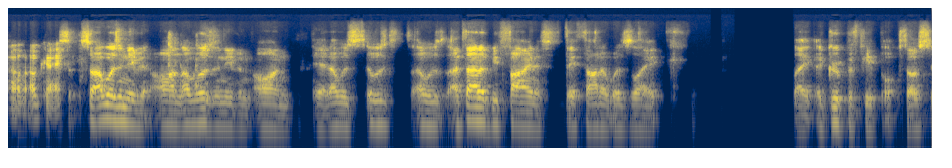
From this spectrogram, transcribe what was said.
Oh, okay. So, so, I wasn't even on. I wasn't even on it. I was. It was. I was. I thought it'd be fine if they thought it was like, like a group of people. So I was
